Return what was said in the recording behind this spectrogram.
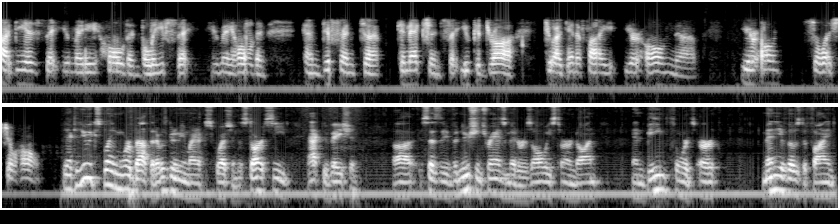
ideas that you may hold, and beliefs that you may hold, and and different uh, connections that you could draw to identify your own uh, your own celestial home. Yeah, could you explain more about that? That was going to be my next question. The star seed activation uh, it says the Venusian transmitter is always turned on and beamed towards Earth. Many of those defined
